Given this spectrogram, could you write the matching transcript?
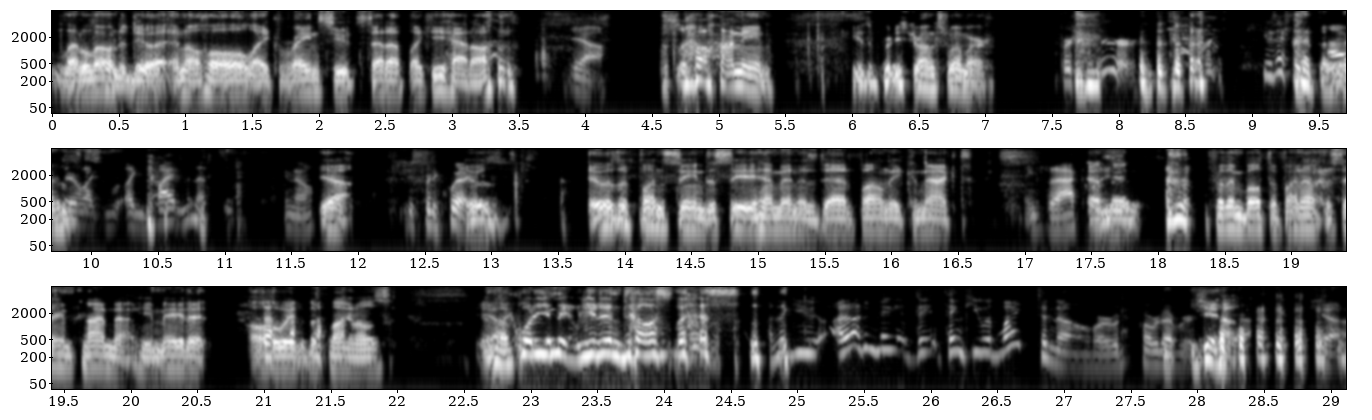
let alone to do it in a whole like rain suit setup like he had on. yeah. So I mean, he's a pretty strong swimmer. for sure. he was actually I thought it out there like like five minutes. You know, Yeah, he's pretty quick. it was it was a fun scene to see him and his dad finally connect, exactly. and then for them both to find out at the same time that he made it all the way to the finals. Yeah. Like, what do you mean? You didn't tell us this? I think you. I don't think think you would like to know, or or whatever. Yeah. yeah.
